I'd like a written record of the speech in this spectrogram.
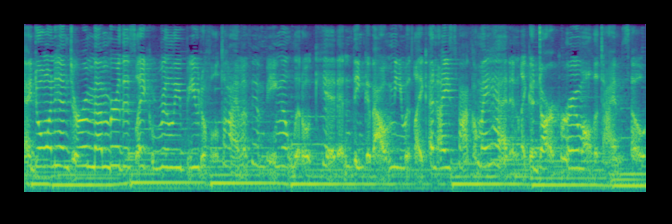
Like, I don't want him to remember this, like, really beautiful time of him being a little kid and think about me with, like, an ice pack on my head and, like, a dark room all the time. So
